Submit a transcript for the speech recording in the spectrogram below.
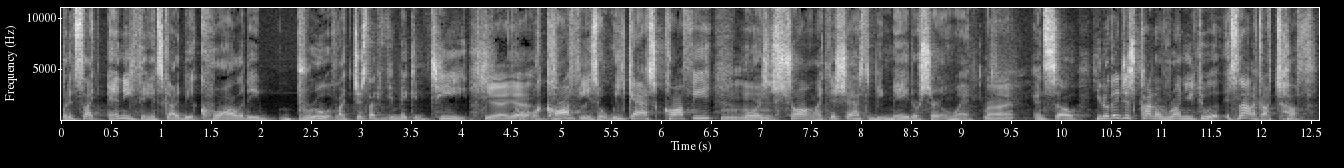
but it's like anything. It's got to be a quality brew of like just like if you're making tea. Yeah, yeah. Or coffee. Is it weak ass coffee mm-hmm. or is it strong? Like this shit has to be made a certain way. Right. And so, you know, they just kind of run you through it. It's not like a tough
